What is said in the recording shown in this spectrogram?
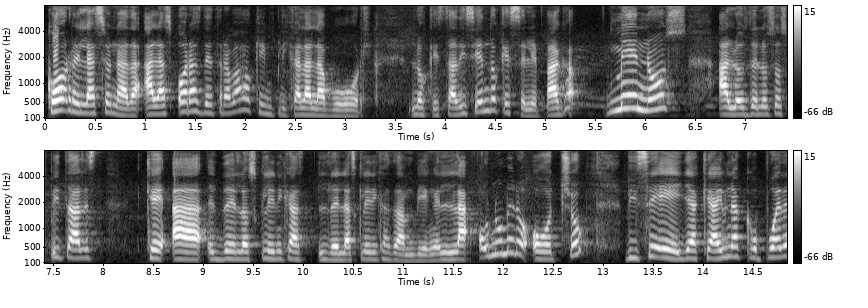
correlacionadas a las horas de trabajo que implica la labor. Lo que está diciendo que se le paga menos a los de los hospitales que ah, de, las clínicas, de las clínicas también. La número 8 dice ella que hay una, puede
